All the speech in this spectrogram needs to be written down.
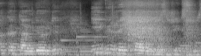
hakikaten gördük. İyi bir rehberle gezeceksiniz.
